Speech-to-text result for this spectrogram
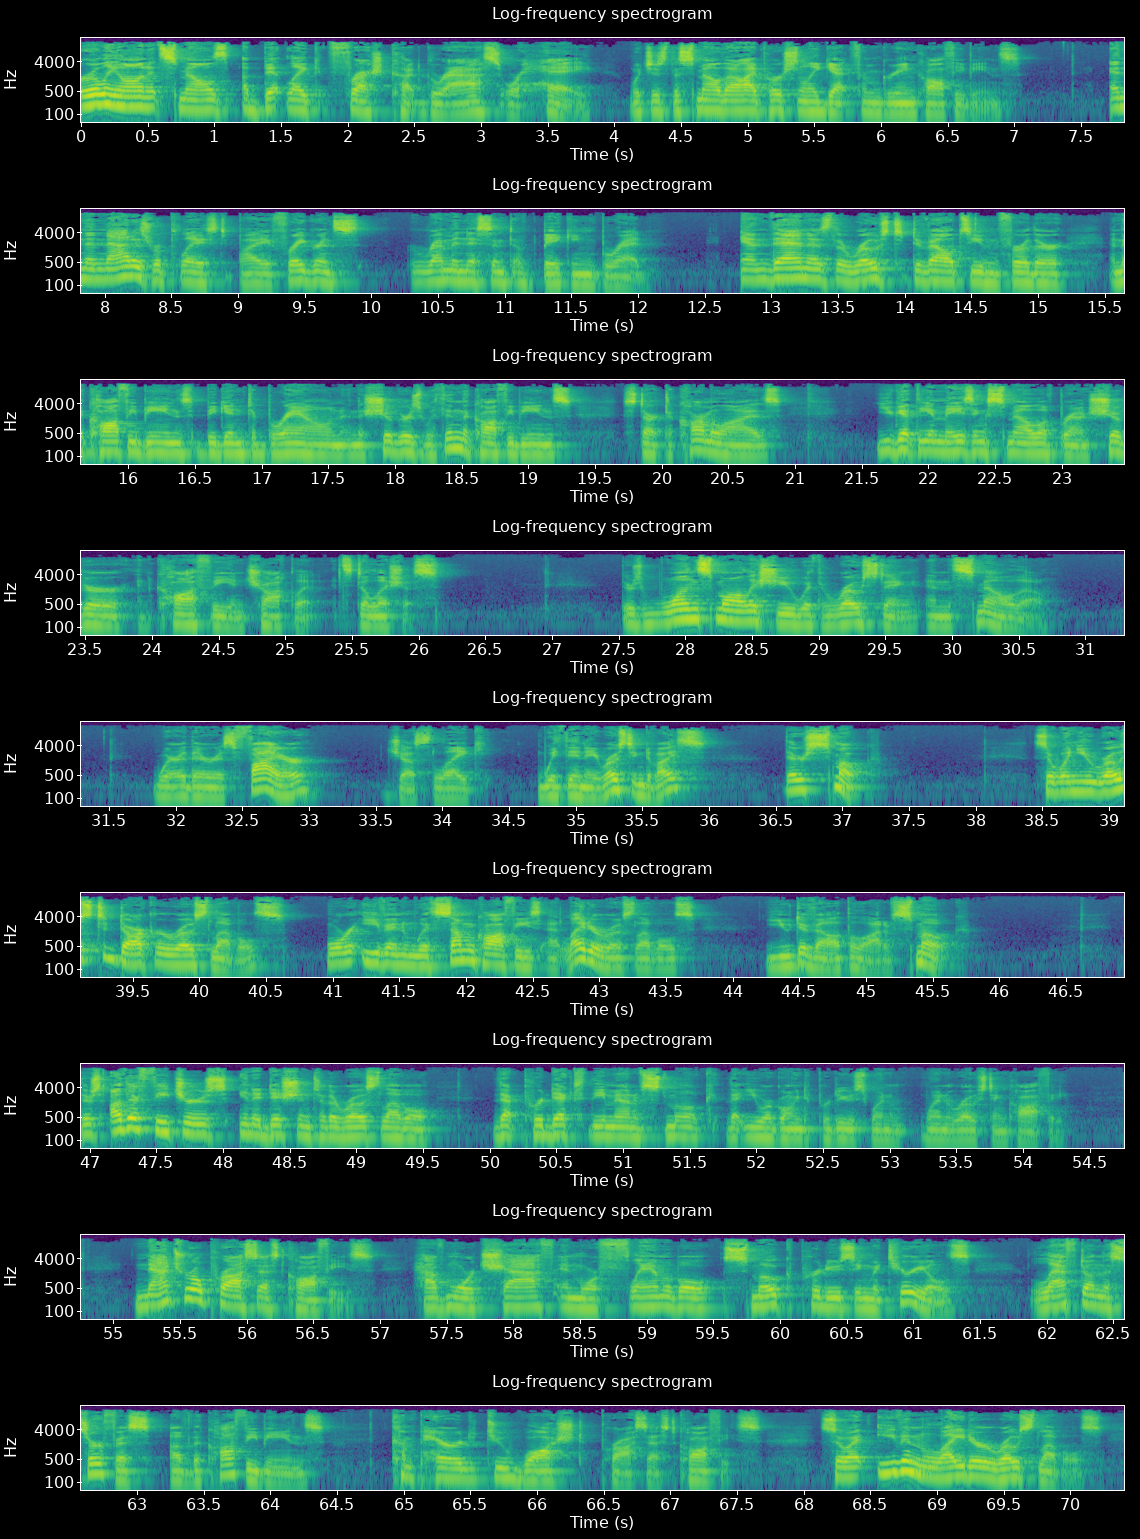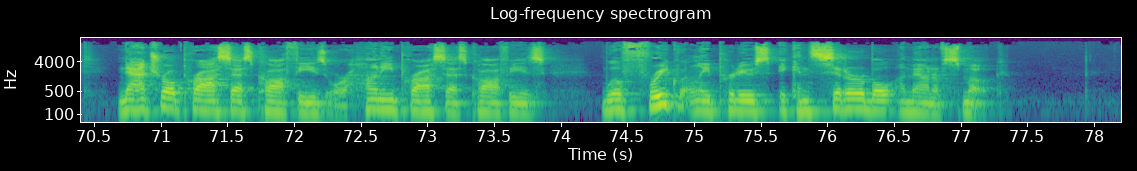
Early on, it smells a bit like fresh cut grass or hay, which is the smell that I personally get from green coffee beans. And then that is replaced by a fragrance reminiscent of baking bread. And then, as the roast develops even further, and the coffee beans begin to brown and the sugars within the coffee beans start to caramelize, you get the amazing smell of brown sugar and coffee and chocolate. It's delicious. There's one small issue with roasting and the smell, though. Where there is fire, just like within a roasting device, there's smoke. So when you roast to darker roast levels, or even with some coffees at lighter roast levels, you develop a lot of smoke. There's other features in addition to the roast level that predict the amount of smoke that you are going to produce when, when roasting coffee. Natural processed coffees have more chaff and more flammable smoke producing materials left on the surface of the coffee beans compared to washed processed coffees. So, at even lighter roast levels, natural processed coffees or honey processed coffees will frequently produce a considerable amount of smoke.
